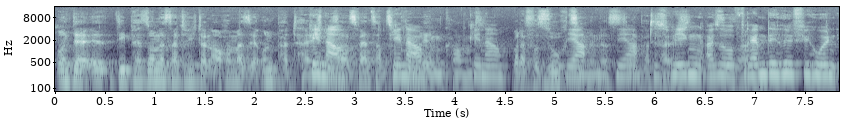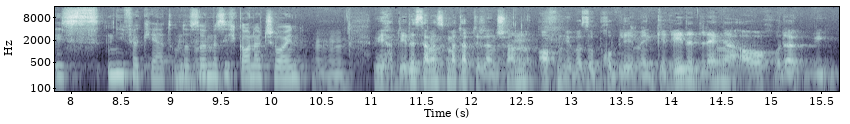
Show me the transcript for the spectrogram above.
Und der, die Person ist natürlich dann auch immer sehr unparteiisch, genau. besonders wenn es dann zu genau. Problemen kommt. Genau. Oder versucht ja, zumindest. Ja, deswegen, also fremde Hilfe holen ist nie verkehrt und mhm. da soll man sich gar nicht scheuen. Mhm. Wie habt ihr das damals gemacht? Habt ihr dann schon offen über so Probleme geredet, länger auch? Oder wie,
